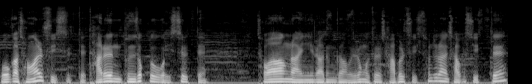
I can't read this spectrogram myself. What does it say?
뭐가 정할 수 있을 때 다른 분석도가 있을 때 저항 라인이라든가 뭐 이런 것들을 잡을 수 있, 손절 라인 잡을 수 있을 때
